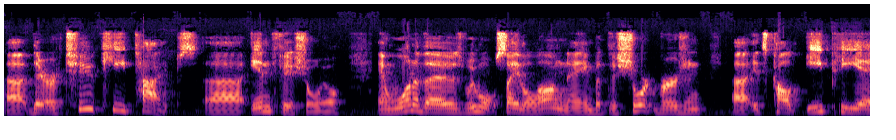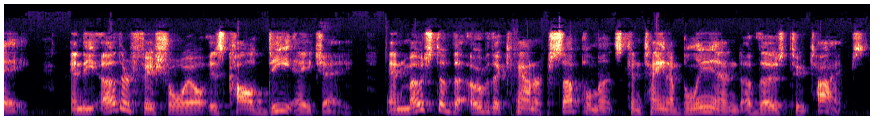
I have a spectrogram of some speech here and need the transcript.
Uh, there are two key types uh, in fish oil, and one of those, we won't say the long name, but the short version, uh, it's called EPA and the other fish oil is called DHA. And most of the over the counter supplements contain a blend of those two types.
